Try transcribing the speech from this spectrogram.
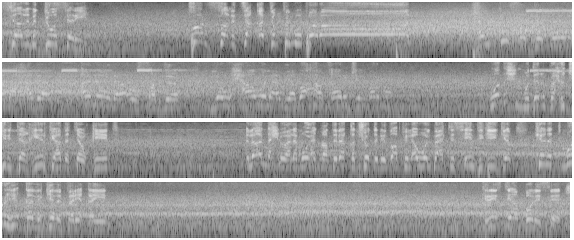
سالم الدوسري فرصة للتقدم في المباراة. هل تصدقون ما حدث؟ أنا لا أصدق لو حاول أن يضعها خارج المرمى. واضح المدرب راح يجري التغيير في هذا التوقيت. الآن نحن على موعد مع طريقة الشوط الإضافي الأول بعد 90 دقيقة. كانت مرهقة لكلا الفريقين. كريستيان بوليسيتش.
